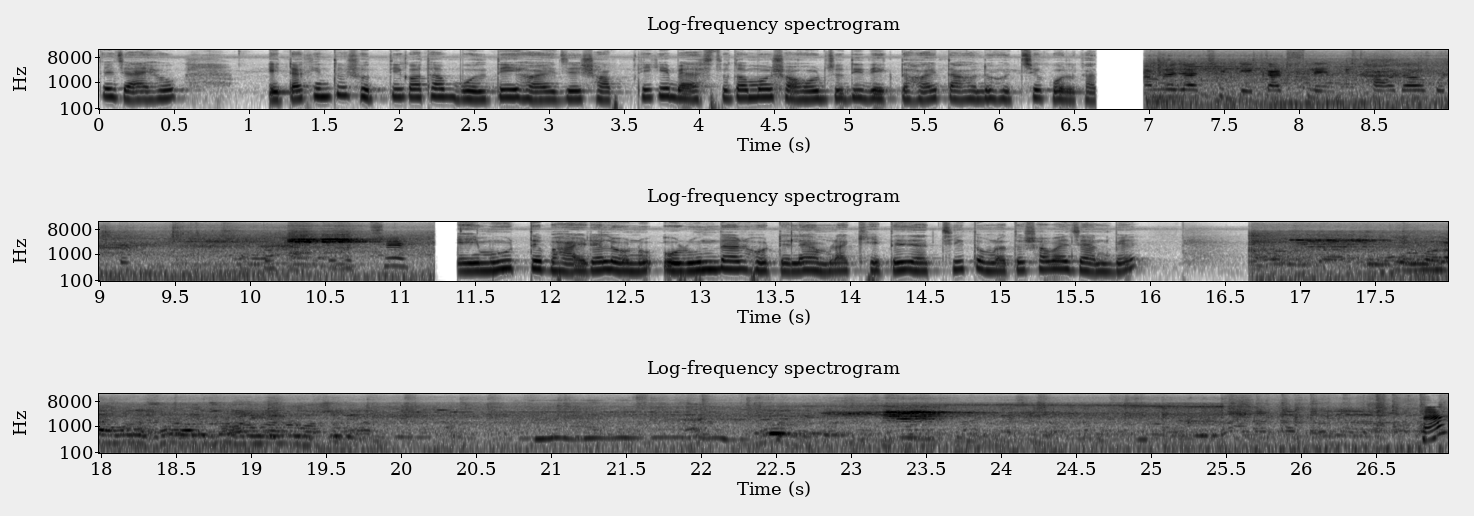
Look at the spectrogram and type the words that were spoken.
তো যাই হোক এটা কিন্তু সত্যি কথা বলতেই হয় যে সব থেকে ব্যস্ততম শহর যদি দেখতে হয় তাহলে হচ্ছে কলকাতা। আমরা যাচ্ছি ডেকার্স লেন খাওয়া দাওয়া করতে। হচ্ছে এই মুহূর্তে ভাইরাল অরুণদার হোটেলে আমরা খেতে যাচ্ছি তোমরা তো সবাই জানবে। হ্যাঁ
